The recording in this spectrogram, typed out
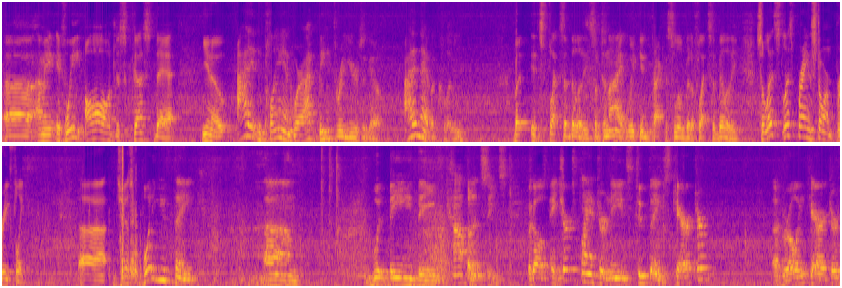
Uh, I mean, if we all discussed that, you know, I didn't plan where I'd be three years ago. I didn't have a clue, but it's flexibility. So tonight we can practice a little bit of flexibility. So let's let's brainstorm briefly. Uh, just what do you think? Um, would be the competencies. Because a church planter needs two things character, a growing character,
